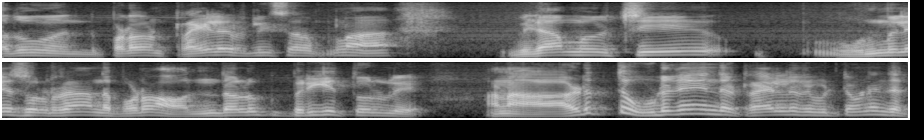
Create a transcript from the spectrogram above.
அதுவும் இந்த படம் ட்ரைலர் ரிலீஸ் ஆகிறப்பெல்லாம் விடாமுயற்சி உண்மையிலே சொல்கிறேன் அந்த படம் அந்தளவுக்கு பெரிய தோல்வி. ஆனால் அடுத்த உடனே இந்த ட்ரைலர் விட்டோடனே இந்த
